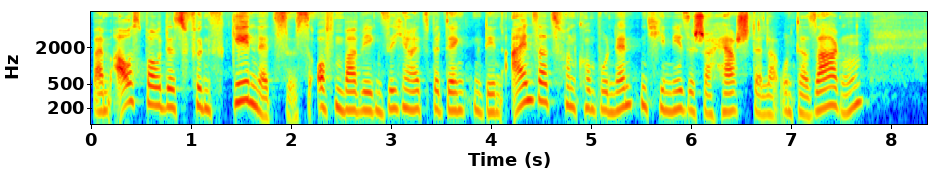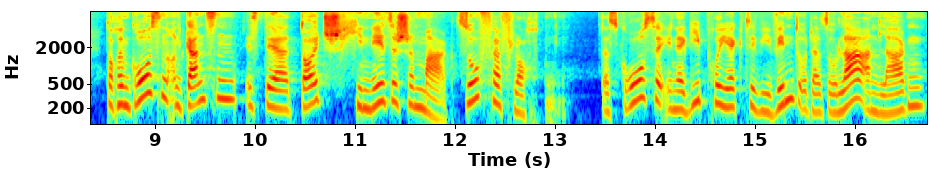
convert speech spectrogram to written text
beim Ausbau des 5G-Netzes offenbar wegen Sicherheitsbedenken den Einsatz von Komponenten chinesischer Hersteller untersagen. Doch im Großen und Ganzen ist der deutsch-chinesische Markt so verflochten, dass große Energieprojekte wie Wind- oder Solaranlagen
